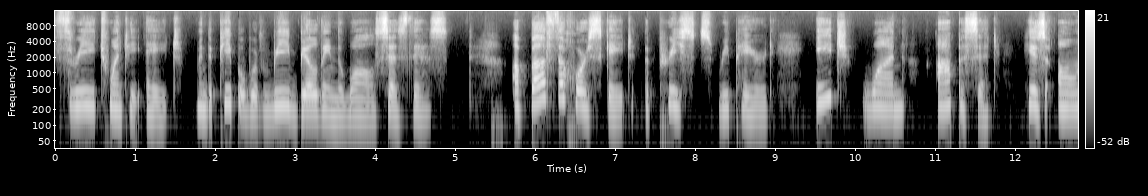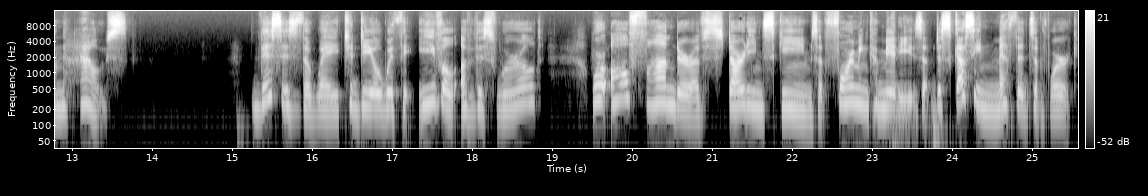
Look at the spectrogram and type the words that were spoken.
3:28 when the people were rebuilding the wall says this Above the horse gate the priests repaired each one opposite his own house. This is the way to deal with the evil of this world we're all fonder of starting schemes, of forming committees, of discussing methods of work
